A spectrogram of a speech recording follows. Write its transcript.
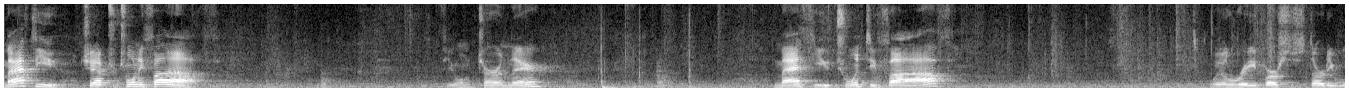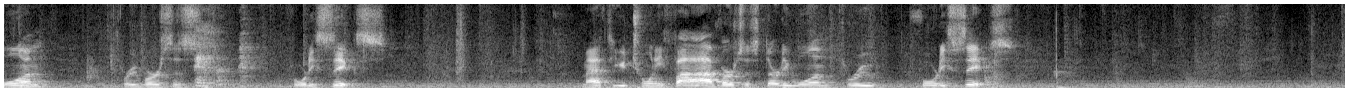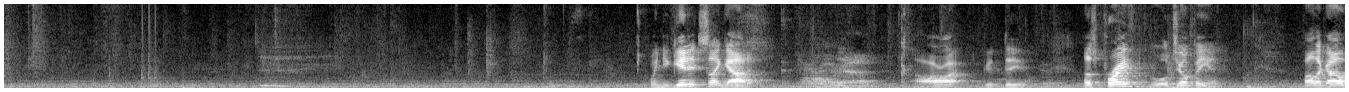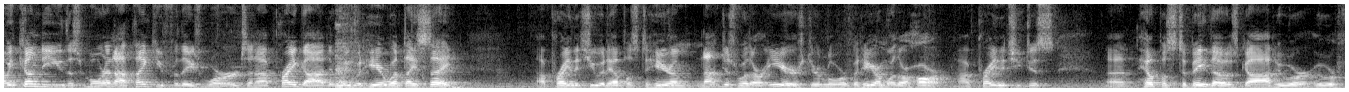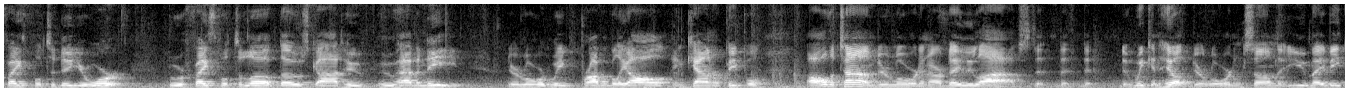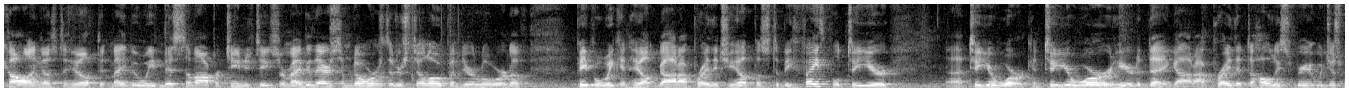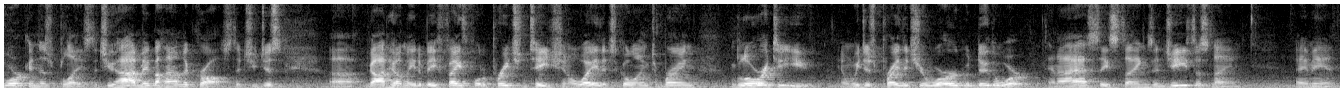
Matthew chapter 25. If you want to turn there. Matthew 25. We'll read verses 31 through verses 46. Matthew 25, verses 31 through 46. When you get it, say, got it. All right, good deal. Let's pray, we'll jump in. Father God, we come to you this morning. I thank you for these words, and I pray, God, that we would hear what they say. I pray that you would help us to hear them, not just with our ears, dear Lord, but hear them with our heart. I pray that you just uh, help us to be those, God, who are, who are faithful to do your work, who are faithful to love those, God, who, who have a need. Dear Lord, we probably all encounter people all the time, dear Lord, in our daily lives that, that, that, that we can help, dear Lord, and some that you may be calling us to help, that maybe we've missed some opportunities, or maybe there's some doors that are still open, dear Lord, of people we can help, God. I pray that you help us to be faithful to your uh, to your work and to your word here today, God. I pray that the Holy Spirit would just work in this place, that you hide me behind the cross, that you just, uh, God, help me to be faithful to preach and teach in a way that's going to bring glory to you. And we just pray that your word would do the work. And I ask these things in Jesus' name. Amen.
